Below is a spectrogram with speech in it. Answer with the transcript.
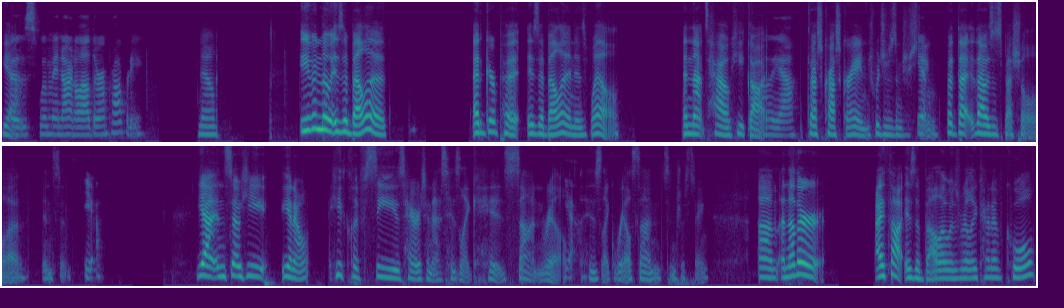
Yeah. because women aren't allowed their own property. No. Even though Isabella, Edgar put Isabella in his will, and that's how he got Oh yeah, Thrushcross Grange, which was interesting. But that that was a special uh, instance. Yeah. Yeah, and so he, you know, Heathcliff sees Hareton as his like his son, real, Yeah. his like real son. It's interesting. Um, another, I thought Isabella was really kind of cool,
